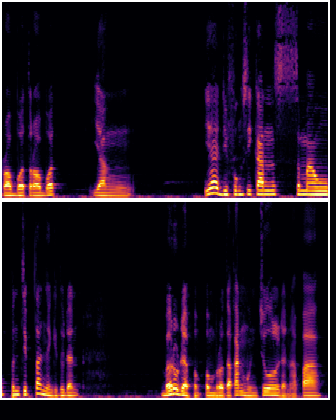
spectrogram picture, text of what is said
robot-robot yang ya difungsikan semau penciptanya gitu dan baru udah pe- pemberontakan muncul dan apa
